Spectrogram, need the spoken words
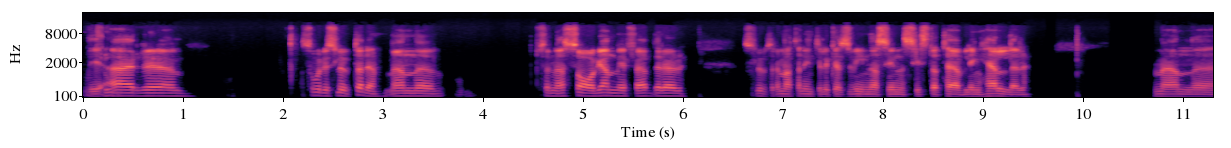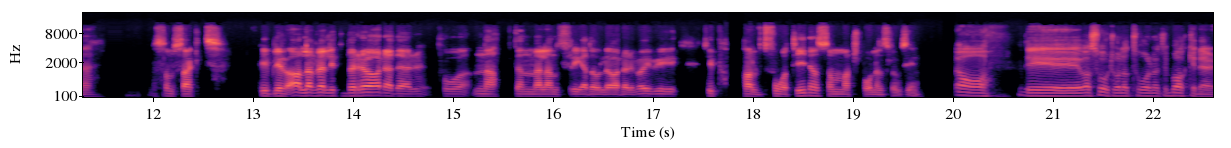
Det är eh, så det slutade. Men eh, så den här sagan med Federer slutade med att han inte lyckades vinna sin sista tävling heller. Men som sagt, vi blev alla väldigt berörda där på natten mellan fredag och lördag. Det var ju vid typ halv två-tiden som matchbollen slogs in. Ja, det var svårt att hålla tårarna tillbaka där.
